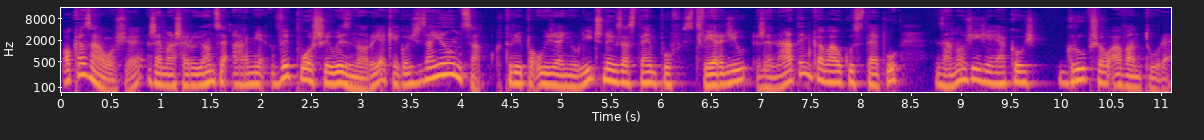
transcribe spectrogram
Okazało się, że maszerujące armie wypłoszyły z nory jakiegoś zająca, który po ujrzeniu licznych zastępów stwierdził, że na tym kawałku stepu zanosi się jakąś grubszą awanturę,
